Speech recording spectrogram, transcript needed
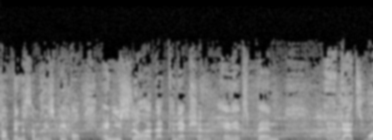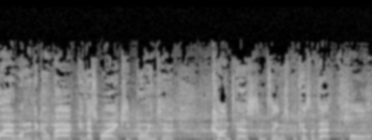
bump into some of these people and you still have that connection. And it's been that's why I wanted to go back, and that's why I keep going to contests and things because of that whole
